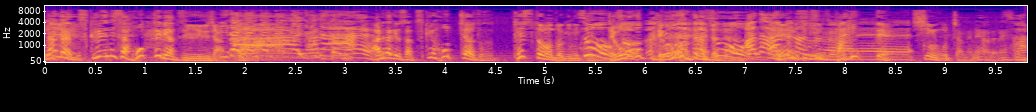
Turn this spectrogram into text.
なんか机にさ彫ってるやついるじゃん。いたいたいたいたいたあれだけどさ机彫っちゃうとテストの時にそうデコボコってデボコってなっちゃうじゃんそう穴開いてるんですよ鉛筆バキって芯折っちゃうんだよねあれねあ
